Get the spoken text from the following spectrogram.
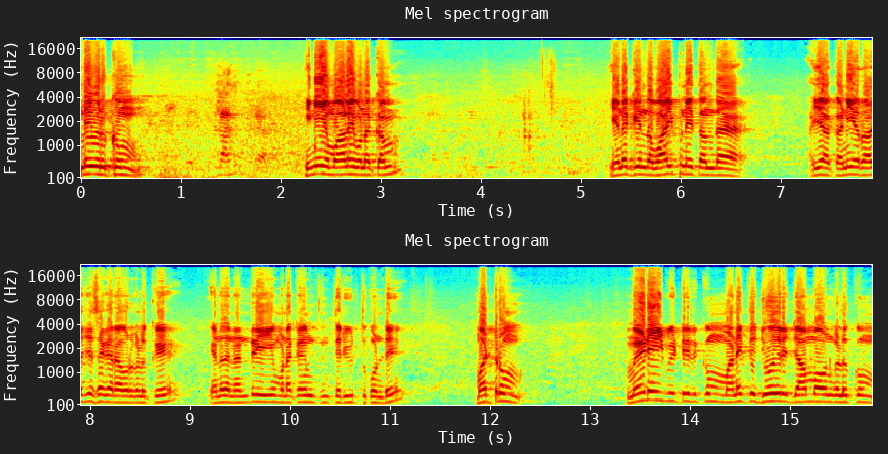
அனைவருக்கும் இனிய மாலை வணக்கம். எனக்கு இந்த வாய்ப்பினை தந்த ஐயா கனிய ராஜசேகர் அவர்களுக்கு எனது நன்றியையும் வணக்கத்தையும் தெரிவித்துக் கொண்டு மற்றும் மேடையில் வீட்டிற்கும் அனைத்து ஜோதிட ஜாம்பவன்களுக்கும்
